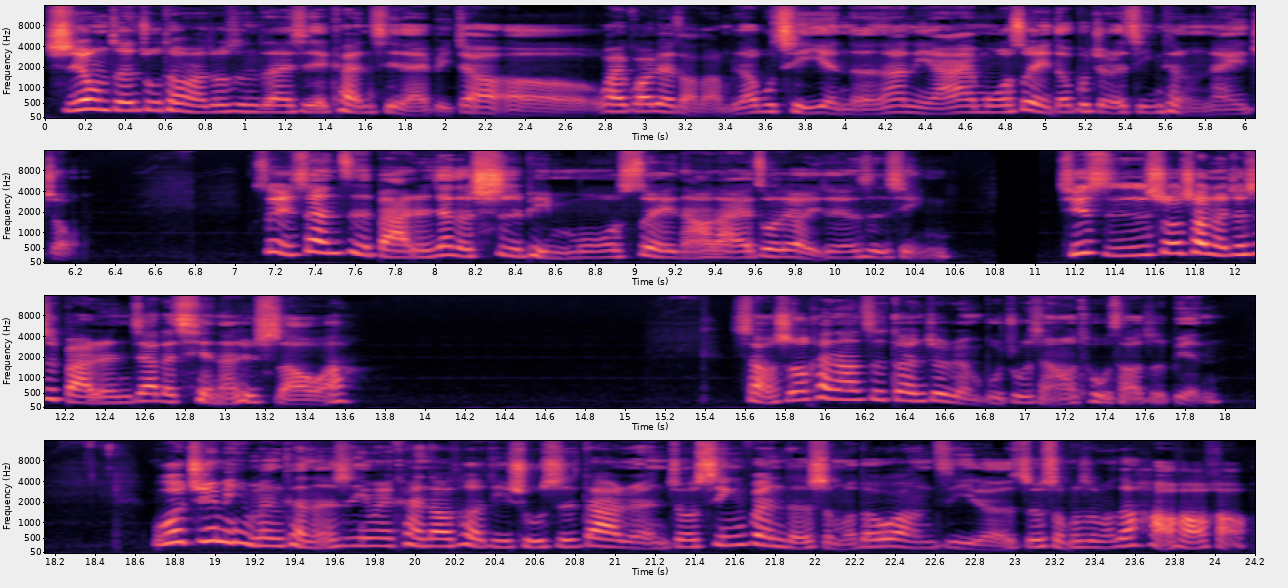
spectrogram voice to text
食用珍珠通常就是那些看起来比较呃歪瓜裂枣的、比较不起眼的，那你拿来磨碎你都不觉得心疼的那一种。所以擅自把人家的饰品磨碎，然后拿来做料理这件事情。其实说穿了就是把人家的钱拿去烧啊！小时候看到这段就忍不住想要吐槽这边。不过居民们可能是因为看到特级厨师大人就兴奋的什么都忘记了，就什么什么都好好好，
